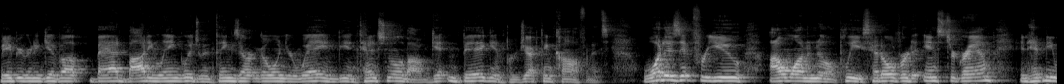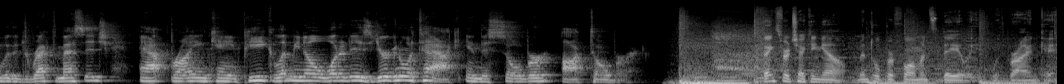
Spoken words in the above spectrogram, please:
Maybe you're going to give up bad body language when things aren't going your way and be intentional about getting big and projecting confidence. What is it for you? I want to know. Please head over to Instagram and hit me with a direct message at Brian Cain Peak. Let me know what it is you're going to attack in this sober October. Thanks for checking out Mental Performance Daily with Brian Cain,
